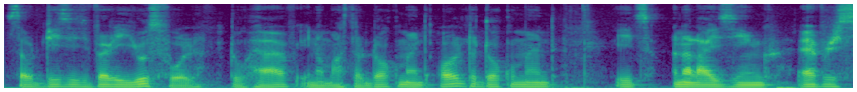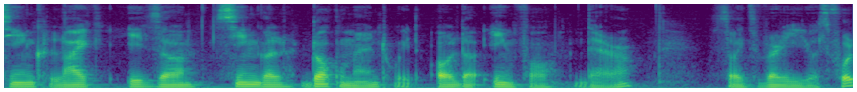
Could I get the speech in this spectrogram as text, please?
So this is very useful to have in a master document. All the document it's analyzing everything like it's a single document with all the info there. So it's very useful.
